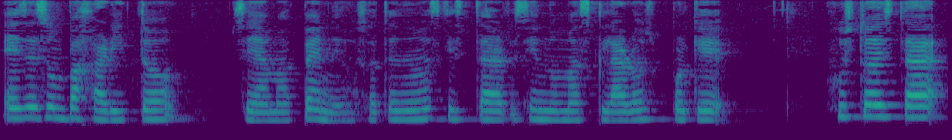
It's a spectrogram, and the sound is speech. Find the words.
ese es un pajarito, se llama pene. O sea, tenemos que estar siendo más claros porque justo esta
